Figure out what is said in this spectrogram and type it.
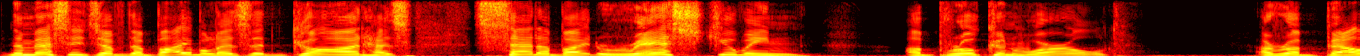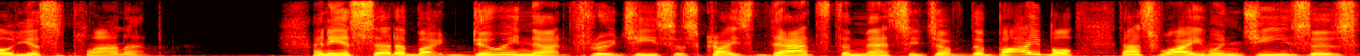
The message of the Bible is that God has set about rescuing a broken world, a rebellious planet. And he has set about doing that through Jesus Christ. That's the message of the Bible. That's why when Jesus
